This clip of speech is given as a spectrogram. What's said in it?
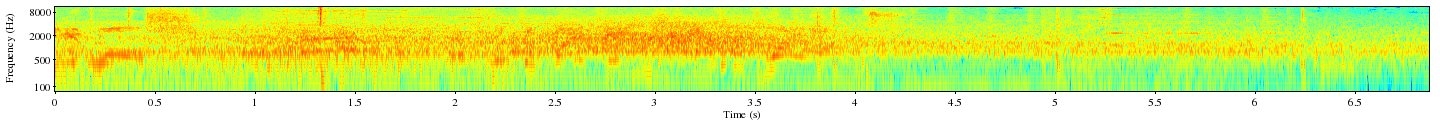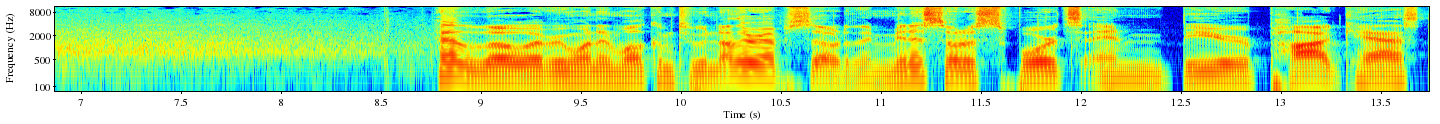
Elliott Walsh. That put the Vikings into the playoffs. Hello, everyone, and welcome to another episode of the Minnesota Sports and Beer Podcast.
